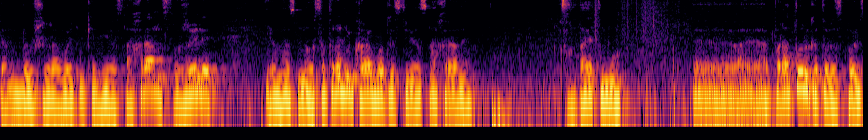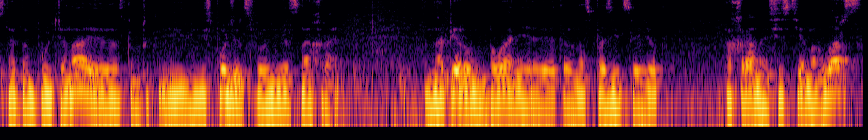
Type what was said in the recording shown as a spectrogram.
как бывшие работники невестной охраны, служили. И у нас много сотрудников работают с невестной охраны. Поэтому аппаратура, которая используется на этом пульте, она так, используется в невестной охране. На первом плане это у нас позиция идет охранная система LARS,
